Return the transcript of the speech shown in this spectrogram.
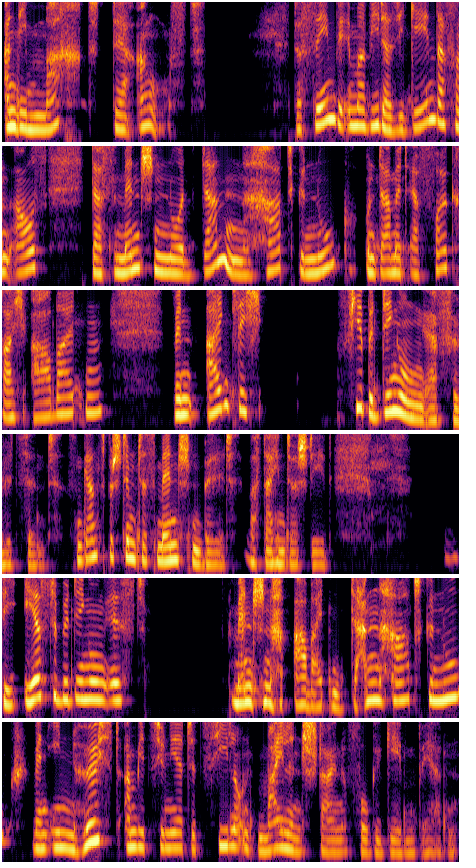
an die Macht der Angst. Das sehen wir immer wieder. Sie gehen davon aus, dass Menschen nur dann hart genug und damit erfolgreich arbeiten, wenn eigentlich vier Bedingungen erfüllt sind. Das ist ein ganz bestimmtes Menschenbild, was dahinter steht. Die erste Bedingung ist, Menschen arbeiten dann hart genug, wenn ihnen höchst ambitionierte Ziele und Meilensteine vorgegeben werden.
